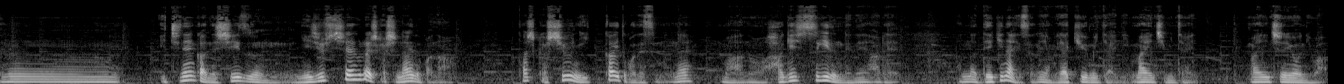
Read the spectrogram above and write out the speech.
ーん1年間でシーズン20試合ぐらいしかしないのかな。確か週に1回とかですもんね。まああの激しすぎるんでねあれ。あんなできないですよね。野球みたいに。毎日みたいに。毎日のようには。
